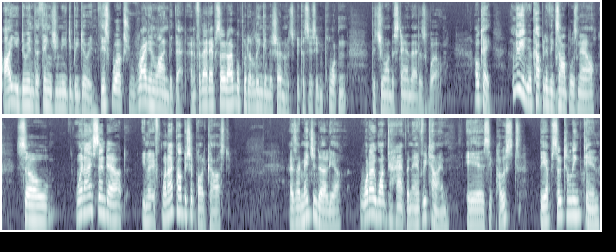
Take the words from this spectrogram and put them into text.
are you doing the things you need to be doing? This works right in line with that. And for that episode, I will put a link in the show notes because it's important that you understand that as well. Okay, I'm going to give you a couple of examples now. So, when I send out, you know, if when I publish a podcast, as I mentioned earlier, what I want to happen every time is it posts the episode to LinkedIn,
